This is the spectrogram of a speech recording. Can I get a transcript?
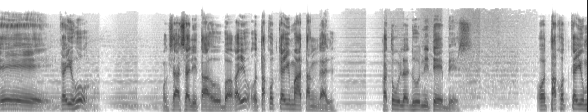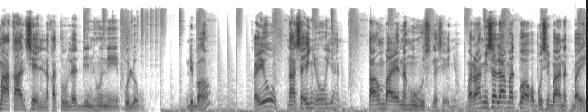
Eh, kayo ho, magsasalita ho ba kayo? O takot kayo matanggal? Katulad ho ni Tebes. O takot kayo makancel na katulad din ho ni Pulong. Di ba? Kayo, nasa inyo ho yan. Taong bayan ang huhusga sa inyo. Maraming salamat po. Ako po si Banat Bay.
